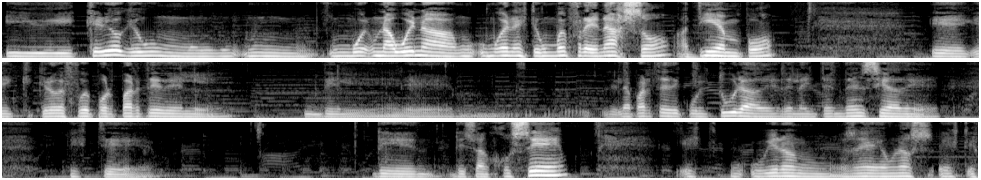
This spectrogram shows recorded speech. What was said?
y creo que hubo un, una buena, un buen, este, un buen frenazo a tiempo, eh, que creo que fue por parte del, de, la parte de cultura de, la intendencia de, este, de, de San José, hubieron unos este,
